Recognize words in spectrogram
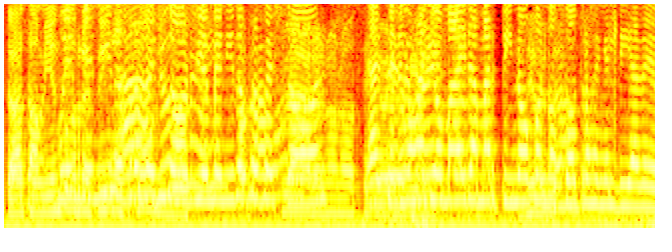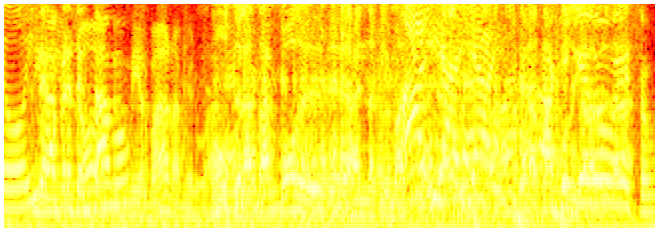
Tratamiento de residuos. profesor. Bienvenido, profesor. Claro, no, no, Eh, tenemos a Yomaira Martino ¿De con verdad? nosotros en el día de hoy. Se la presentamos. No, mi hermana, mi hermana. No, usted la sacó de, de la agenda climática. Ay, ay, ay. Aquí quedó eso.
